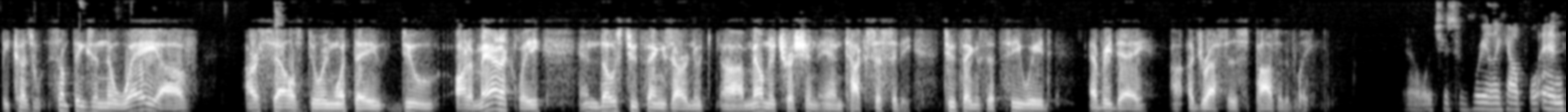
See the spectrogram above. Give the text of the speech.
because something's in the way of our cells doing what they do automatically and those two things are uh, malnutrition and toxicity two things that seaweed every day uh, addresses positively. Which is really helpful. And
